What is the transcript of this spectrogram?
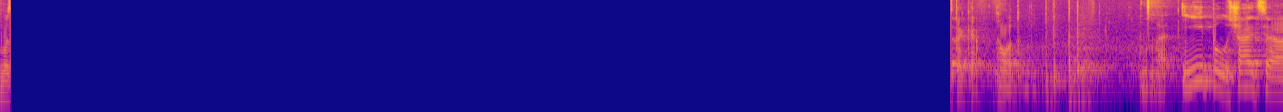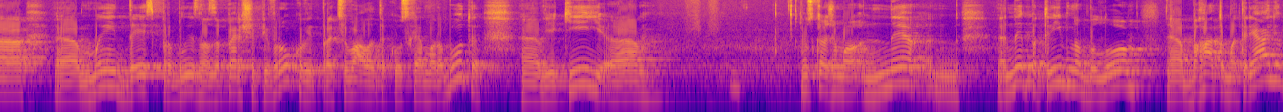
ми таке. От. І виходить, ми десь приблизно за перші півроку відпрацювали таку схему роботи, е, в якій. е, Ну, скажімо, не, не потрібно було е, багато матеріалів,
